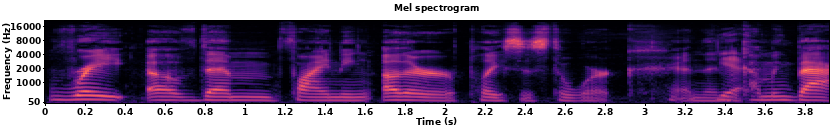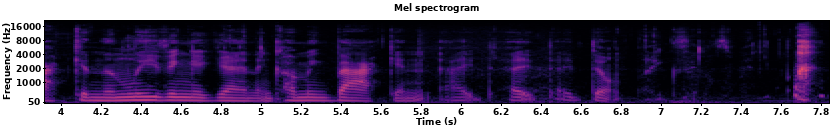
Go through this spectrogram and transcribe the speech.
rate of them finding other places to work and then Yeah. coming back and then leaving again and coming back, and I I, I don't like salesmen,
